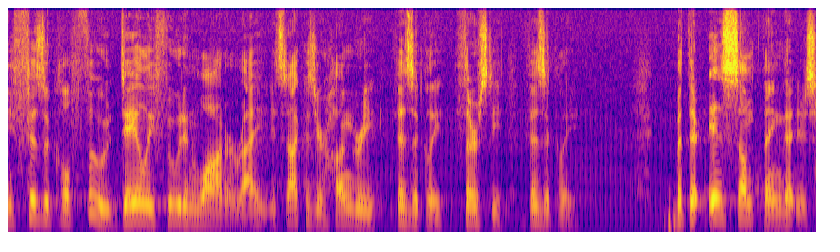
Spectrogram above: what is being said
f- physical food, daily food and water, right? It's not because you're hungry physically, thirsty physically. But there is something that is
